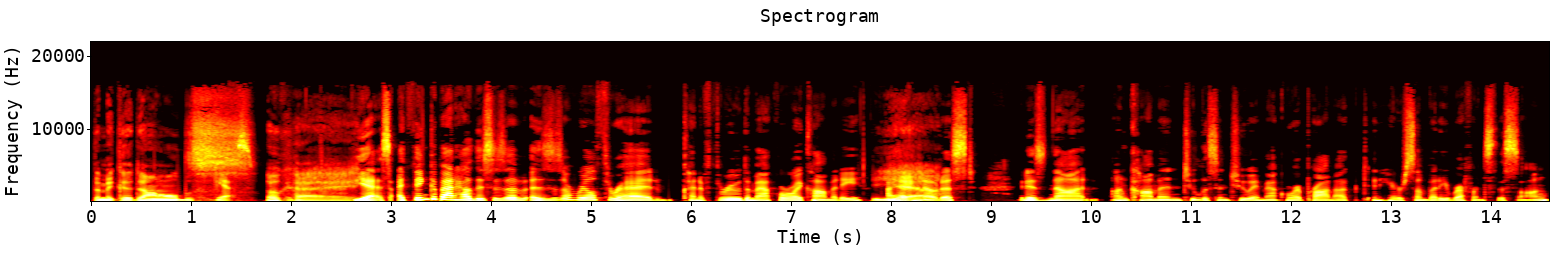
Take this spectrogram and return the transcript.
The McDonald's. Yes. Okay. Yes, I think about how this is a this is a real thread kind of through the McElroy comedy. I Yeah. have noticed it is not uncommon to listen to a McElroy product and hear somebody reference this song.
